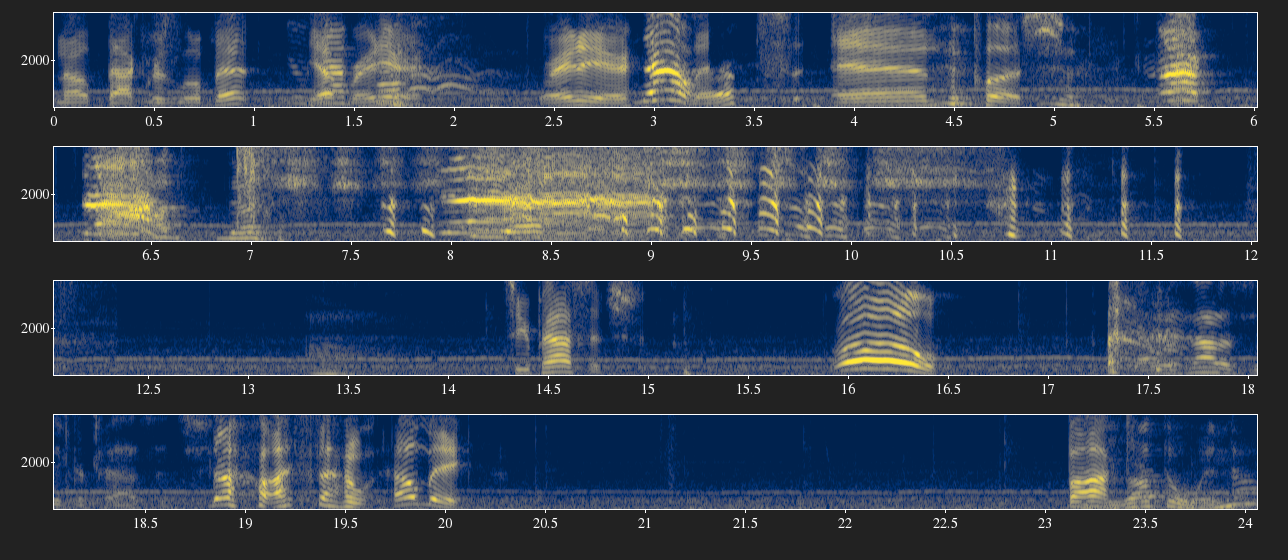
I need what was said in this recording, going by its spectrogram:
No, backwards a little bit. You Yep, right here. Right here. No! Lift and push. Ah! Ah! No. It's your passage. Whoa! That was not a secret passage. No, I found. it. Help me. You Bach, got the window?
